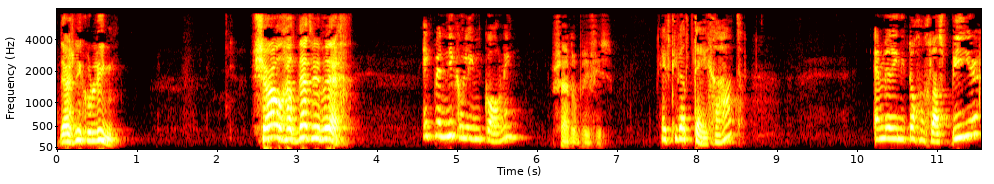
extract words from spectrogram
Daar is Nicolien. Charles gaat net weer weg. Ik ben Nicolien Koning. Zadelbriefjes. Heeft hij wel thee gehad? En wil je niet nog een glas bier?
